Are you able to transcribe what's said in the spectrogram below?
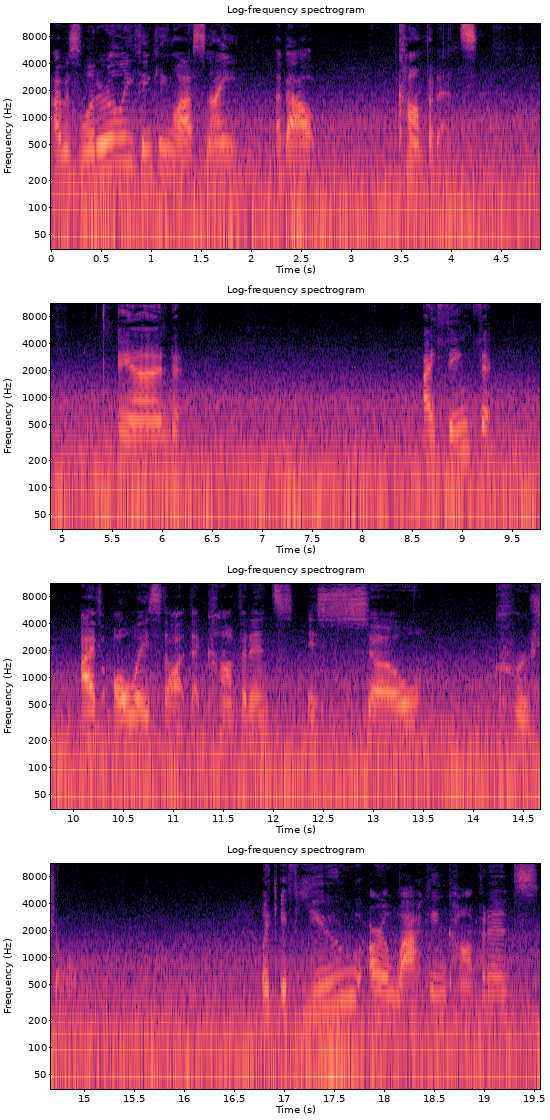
I was literally thinking last night about confidence. And I think that I've always thought that confidence is so crucial. Like, if you are lacking confidence,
